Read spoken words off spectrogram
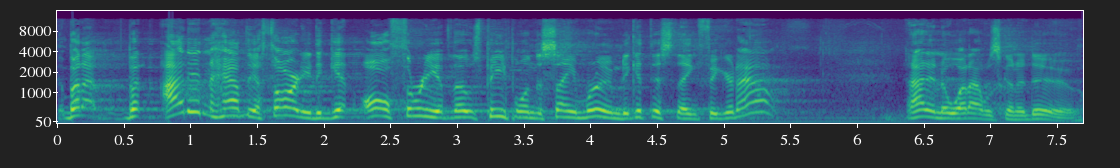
But I, but I didn't have the authority to get all three of those people in the same room to get this thing figured out. And I didn't know what I was going to do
